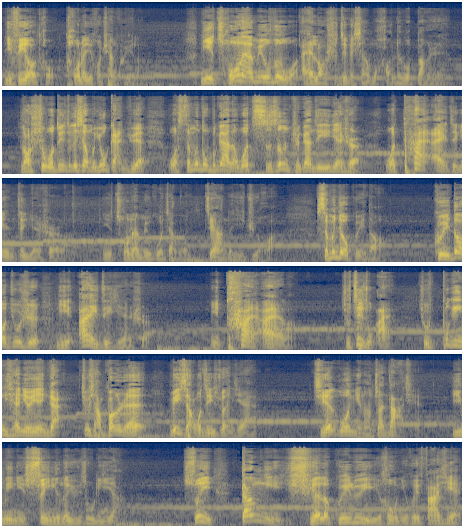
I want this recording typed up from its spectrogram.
你非要投，投了以后全亏了。你从来没有问我，哎，老师这个项目好，能够帮人。老师，我对这个项目有感觉，我什么都不干了，我此生只干这一件事儿，我太爱这件这件事儿了。你从来没有给我讲过这样的一句话。什么叫轨道？轨道就是你爱这件事儿，你太爱了，就这种爱，就不给你钱你愿意干，就想帮人，没想过自己赚钱。结果你能赚大钱，因为你顺应了宇宙力啊。所以，当你学了规律以后，你会发现，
